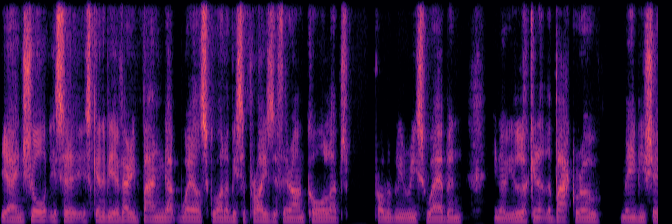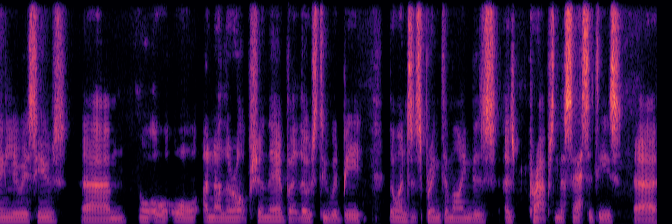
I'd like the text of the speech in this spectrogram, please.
yeah, in short, it's a it's going to be a very banged up Wales squad. I'd be surprised if there aren't call ups. Probably Rhys Webb, and you know, you're looking at the back row maybe Shane Lewis Hughes um, or, or, or another option there, but those two would be the ones that spring to mind as as perhaps necessities uh,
